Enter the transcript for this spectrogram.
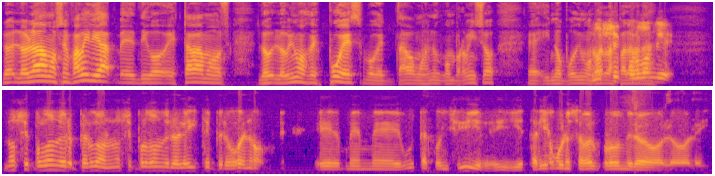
lo, hablábamos en familia, eh, digo, estábamos, lo, vimos después, porque estábamos en un compromiso y no pudimos ver las palabras. Por dónde, no sé por dónde, perdón, no sé por dónde lo leíste, pero bueno, me, me, gusta coincidir y estaría bueno saber por dónde lo, leíste.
